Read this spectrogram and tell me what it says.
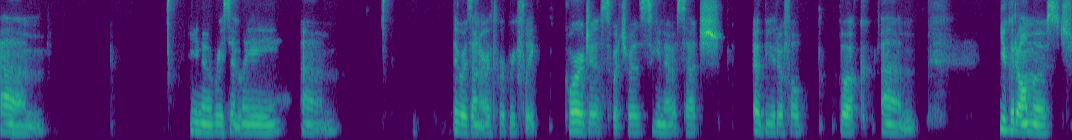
Um, you know, recently um, there was on Earth We're Briefly gorgeous, which was, you know, such a beautiful book. Um, you could almost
